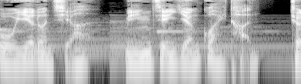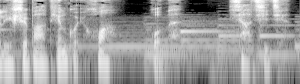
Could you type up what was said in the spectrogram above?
午夜论奇案，民间言怪谈，这里是霸天鬼话，我们下期见。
